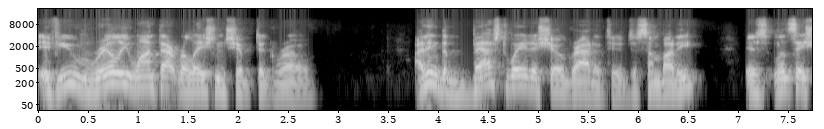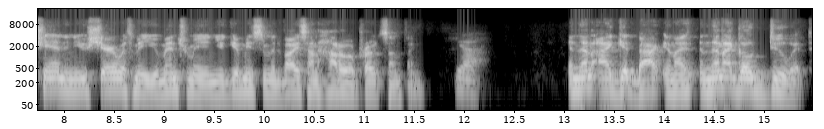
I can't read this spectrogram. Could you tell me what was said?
if you really want that relationship to grow, I think the best way to show gratitude to somebody is let's say Shannon, you share with me, you mentor me, and you give me some advice on how to approach something. Yeah And then I get back and I and then I go do it.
